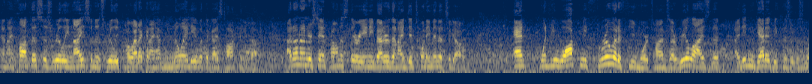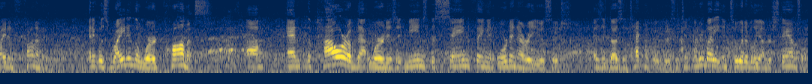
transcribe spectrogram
and I thought this is really nice and it's really poetic, and I have no idea what the guy's talking about. I don't understand promise theory any better than I did 20 minutes ago. And when he walked me through it a few more times, I realized that I didn't get it because it was right in front of me. And it was right in the word promise. Um, and the power of that word is it means the same thing in ordinary usage as it does in technical usage, and everybody intuitively understands it.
